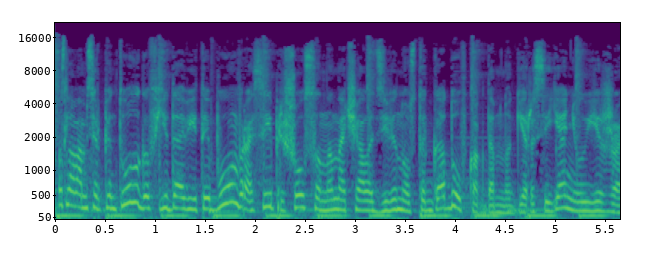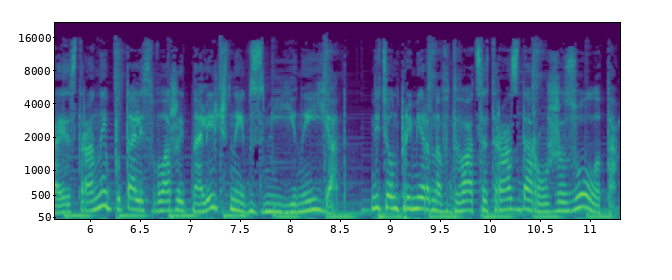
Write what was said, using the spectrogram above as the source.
По словам серпентологов, ядовитый бум в России пришелся на начало 90-х годов, когда многие россияне, уезжая из страны, пытались вложить наличные в змеиный яд. Ведь он примерно в 20 раз дороже золота.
